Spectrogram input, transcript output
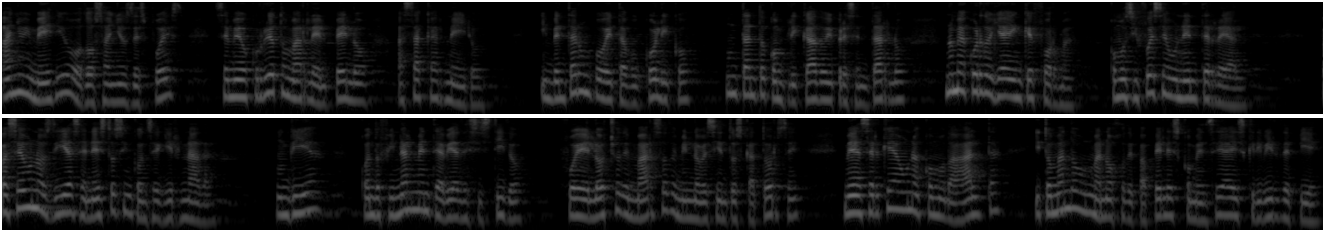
Año y medio o dos años después, se me ocurrió tomarle el pelo a Sacarneiro, inventar un poeta bucólico, un tanto complicado y presentarlo, no me acuerdo ya en qué forma, como si fuese un ente real. Pasé unos días en esto sin conseguir nada. Un día, cuando finalmente había desistido, fue el 8 de marzo de 1914, me acerqué a una cómoda alta y tomando un manojo de papeles comencé a escribir de pie,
